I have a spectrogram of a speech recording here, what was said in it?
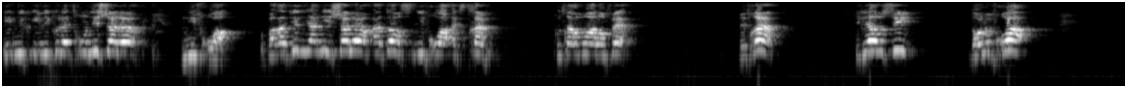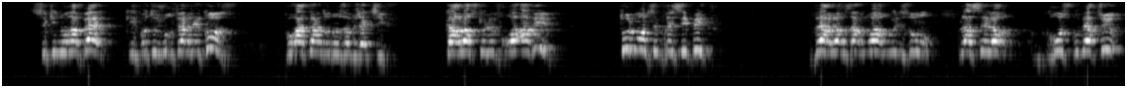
Ils n'y connaîtront ni chaleur ni froid. Au paradis, il n'y a ni chaleur intense ni froid extrême contrairement à l'enfer. Mes frères, il y a aussi dans le froid ce qui nous rappelle qu'il faut toujours faire les causes pour atteindre nos objectifs. Car lorsque le froid arrive, tout le monde se précipite vers leurs armoires où ils ont placé leurs grosses couvertures,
